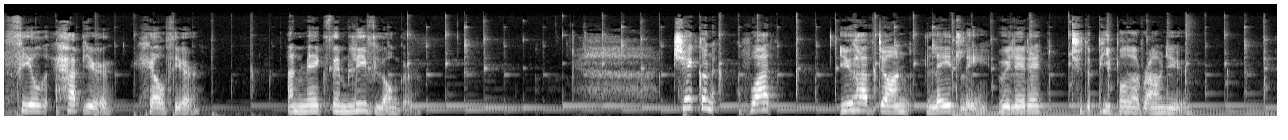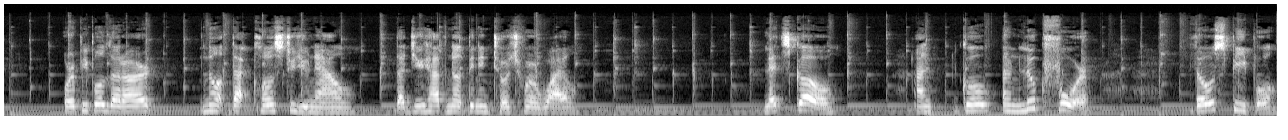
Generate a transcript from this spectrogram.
feel happier, healthier, and make them live longer. Check on what you have done lately related to the people around you or people that are not that close to you now, that you have not been in touch for a while. Let's go and go and look for those people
